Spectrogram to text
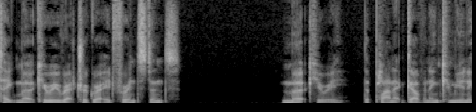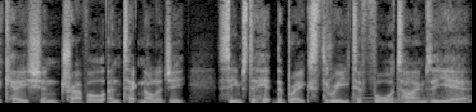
Take Mercury retrograde, for instance. Mercury, the planet governing communication, travel, and technology, seems to hit the brakes three to four times a year.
